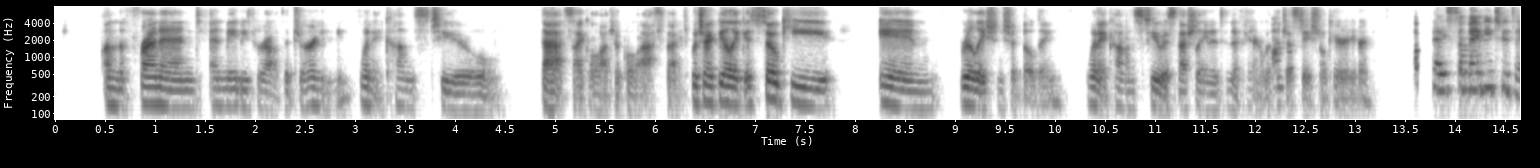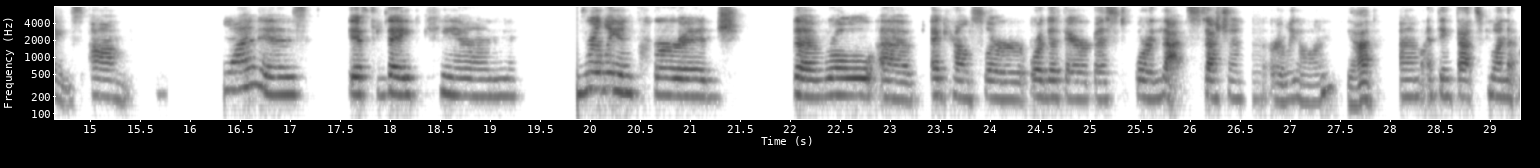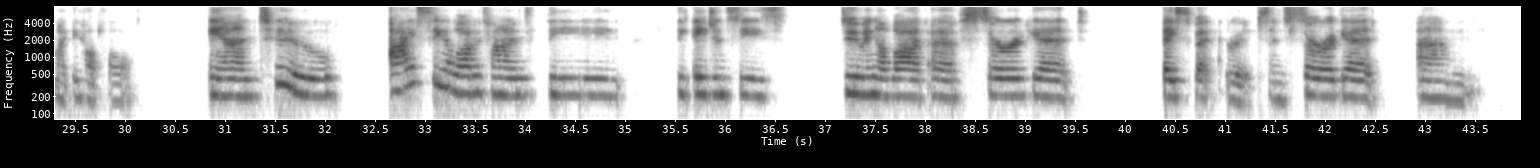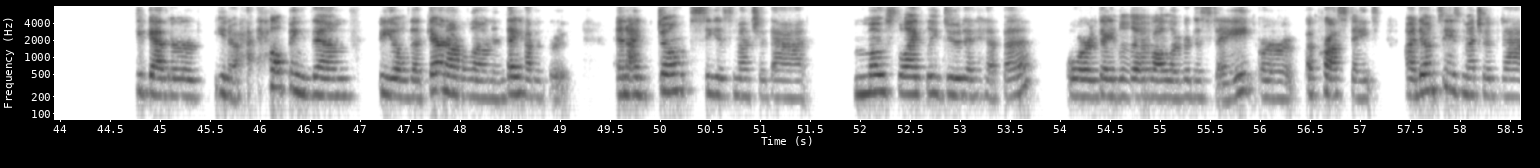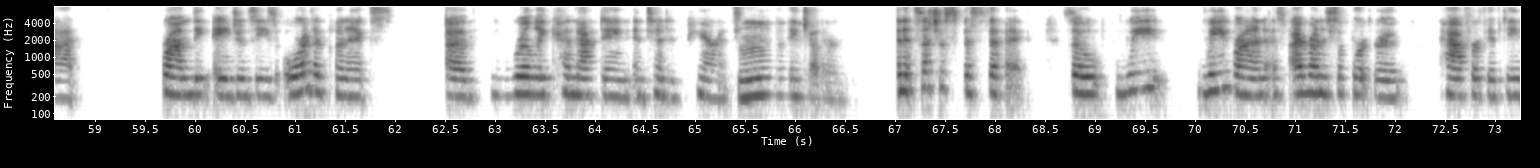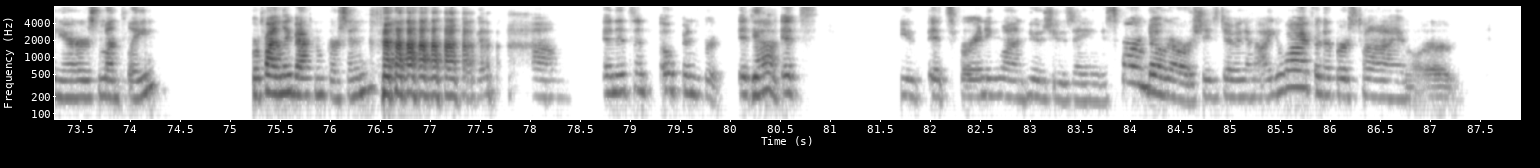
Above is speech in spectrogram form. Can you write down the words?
on the front end and maybe throughout the journey when it comes to that psychological aspect, which I feel like is so key in relationship building when it comes to especially an intended parent with a gestational carrier. Okay, so maybe two things. Um, one is if they can really encourage the role of a counselor or the therapist or that session early on. Yeah. Um, I think that's one that might be helpful. And two, I see a lot of times the, the agencies doing a lot of surrogate Facebook groups and surrogate, um, together, you know, helping them feel that they're not alone and they have a group. And I don't see as much of that, most likely due to HIPAA, or they live all over the state or across states. I don't see as much of that from the agencies or the clinics of really connecting intended parents Mm, with each other. And it's such a specific. So we, we run, as I run a support group, have for fifteen years monthly. We're finally back in person. Um, and it's an open group. It's, Yeah. it's. You, it's for anyone who's using a sperm donor, or she's doing an IUI for the first time, or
